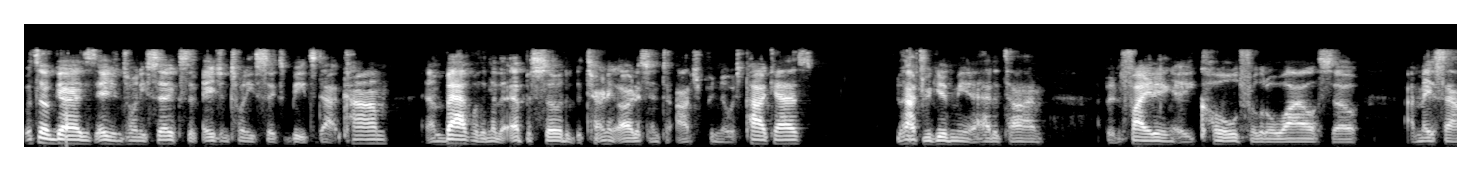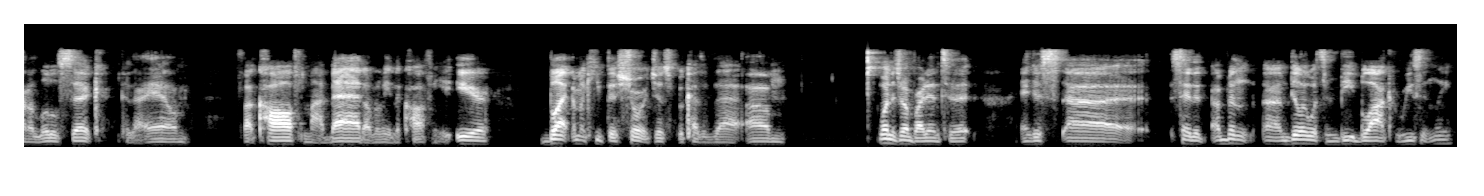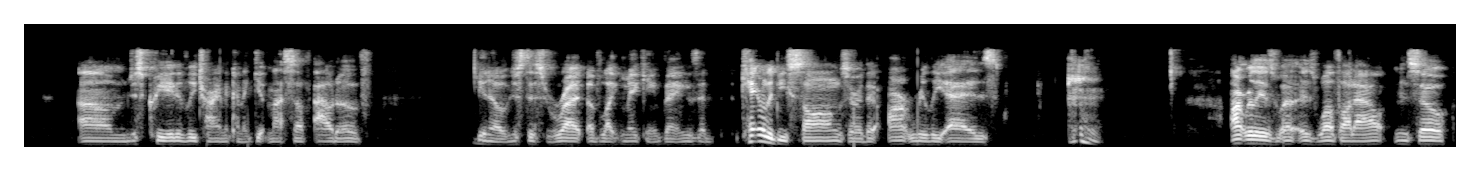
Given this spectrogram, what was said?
What's up, guys? It's Agent 26 of Agent26Beats.com. And I'm back with another episode of the Turning Artists into Entrepreneurs podcast. You'll have to forgive me ahead of time. I've been fighting a cold for a little while, so I may sound a little sick because I am. If I cough, my bad. I don't mean to cough in your ear, but I'm gonna keep this short just because of that. Um, want to jump right into it and just uh, say that I've been uh, dealing with some beat block recently um, just creatively trying to kind of get myself out of, you know, just this rut of like making things that can't really be songs or that aren't really as aren't really as well, as well thought out. And so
